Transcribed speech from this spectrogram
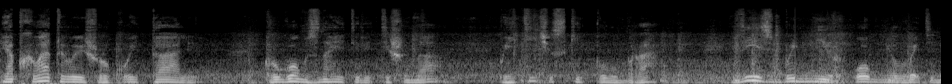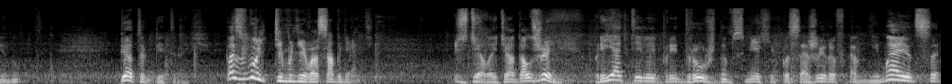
и обхватываешь рукой талию. Кругом, знаете ли, тишина, поэтический полумрак. Весь бы мир обнял в эти минуты. Петр Петрович, позвольте мне вас обнять. Сделайте одолжение. Приятели при дружном смехе пассажиров обнимаются,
